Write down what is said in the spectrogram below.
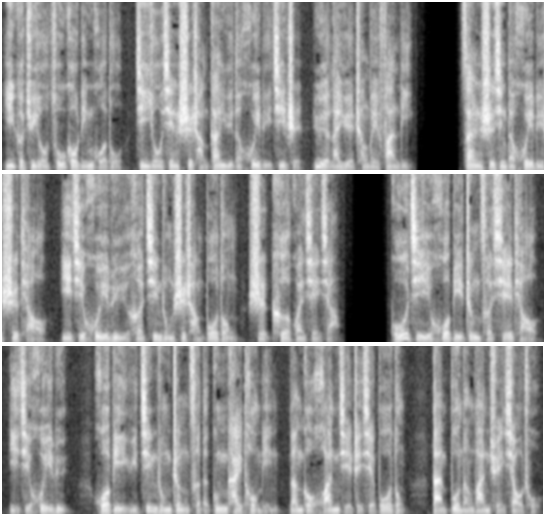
一个具有足够灵活度及有限市场干预的汇率机制越来越成为范例。暂时性的汇率失调以及汇率和金融市场波动是客观现象。国际货币政策协调以及汇率、货币与金融政策的公开透明能够缓解这些波动，但不能完全消除。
